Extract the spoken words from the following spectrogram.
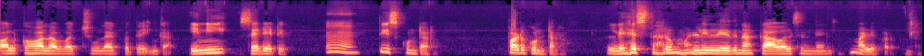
ఆల్కహాల్ అవ్వచ్చు లేకపోతే ఇంకా ఎనీ సెడేటివ్ తీసుకుంటారు. పడుకుంటారు. లేస్తారు మళ్ళీ లేదు నాకు కావాల్సింది అని చెప్పి మళ్ళీ పడుకుంటారు.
